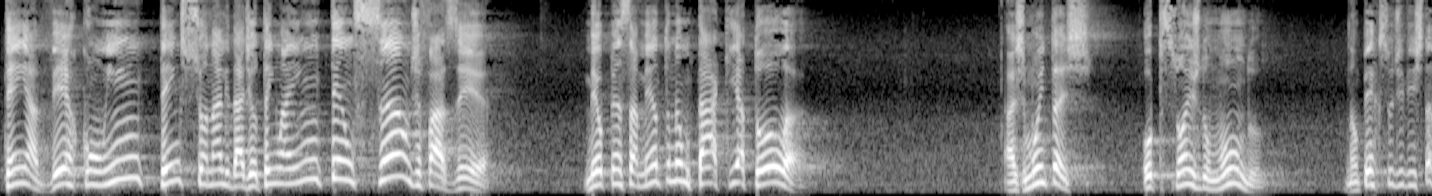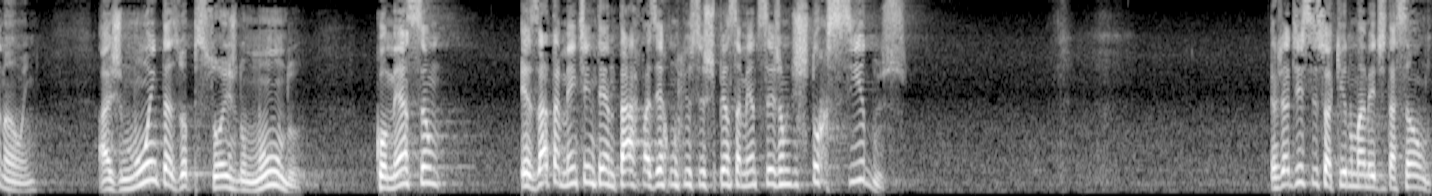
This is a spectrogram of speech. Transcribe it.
tem a ver com intencionalidade. Eu tenho a intenção de fazer. Meu pensamento não está aqui à toa. As muitas opções do mundo, não perca isso de vista, não, hein? As muitas opções do mundo começam exatamente em tentar fazer com que os seus pensamentos sejam distorcidos. Eu já disse isso aqui numa meditação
